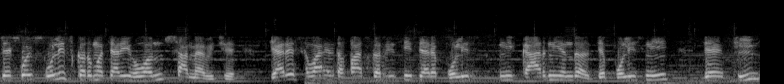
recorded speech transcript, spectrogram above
તે કોઈ પોલીસ કર્મચારી હોવાનું સામે આવ્યું છે. જ્યારે સવારે તપાસ કરી હતી, ત્યારે પોલીસની કારની અંદર જે પોલીસની જે ફિલ્મ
